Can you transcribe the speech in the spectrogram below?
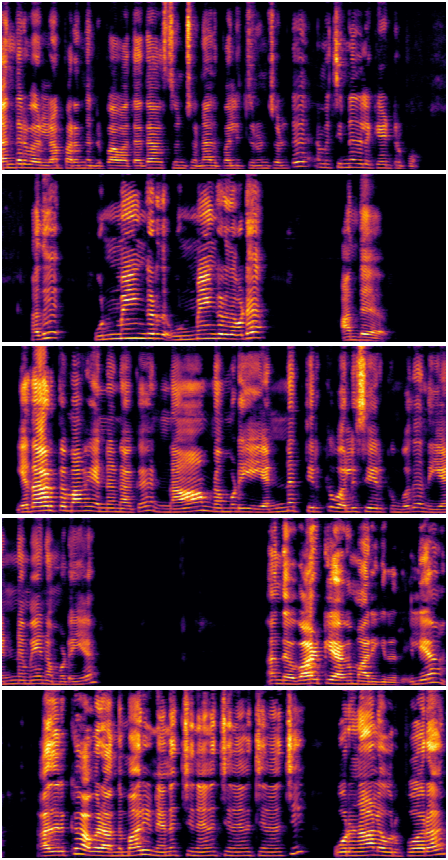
கந்தர்வர்லாம் பறந்துட்டுருப்பா அவ ததாசுன்னு சொன்னால் அது பழிச்சிரும்னு சொல்லிட்டு நம்ம சின்னதில் கேட்டிருப்போம். அது உண்மைங்கிறது உண்மைங்கிறத விட அந்த யதார்த்தமாக என்னன்னாக்க நாம் நம்முடைய எண்ணத்திற்கு வலு சேர்க்கும் போது அந்த எண்ணமே நம்முடைய அந்த வாழ்க்கையாக மாறுகிறது இல்லையா? அதற்கு அவர் அந்த மாதிரி நினச்சி நினச்சி நினச்சி நினச்சி ஒரு நாள் அவர் போறார்.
